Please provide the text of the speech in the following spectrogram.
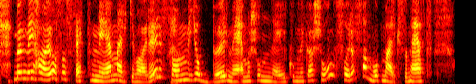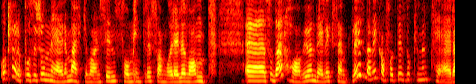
Men vi har jo også sett med merkevarer som jobber med emosjonell kommunikasjon for å fange oppmerksomhet og klare å posisjonere merkevaren sin som interessant og relevant. Eh, Så der har vi jo en del eksempler der vi kan faktisk dokumentere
